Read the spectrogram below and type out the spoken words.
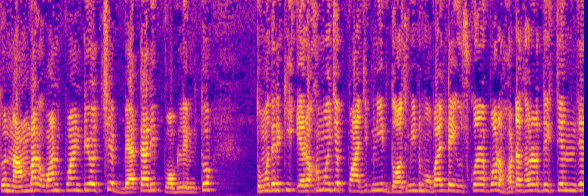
তো নাম্বার ওয়ান পয়েন্টটি হচ্ছে ব্যাটারি প্রবলেম তো তোমাদের কি এরকম হয় যে পাঁচ মিনিট, দশ মিনিট মোবাইলটা ইউজ করার পর হঠাৎ হঠাৎ দেখছেন যে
